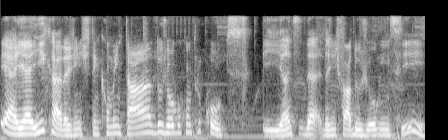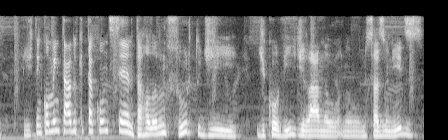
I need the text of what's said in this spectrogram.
E aí, aí, cara, a gente tem que comentar do jogo contra o Colts. E antes da, da gente falar do jogo em si, a gente tem comentado o que tá acontecendo. Tá rolando um surto de, de Covid lá no, no, nos Estados Unidos.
